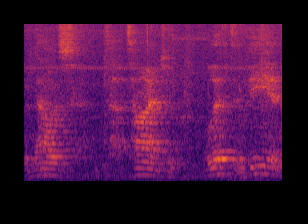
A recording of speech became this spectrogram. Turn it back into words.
But now is time to lift and be in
